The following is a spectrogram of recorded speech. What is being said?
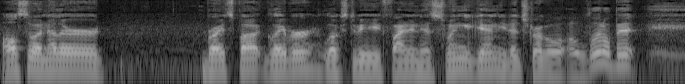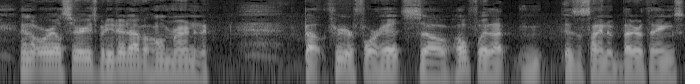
Also, another bright spot. Gleyber looks to be finding his swing again. He did struggle a little bit in the Orioles series, but he did have a home run and a, about three or four hits. So hopefully that is a sign of better things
